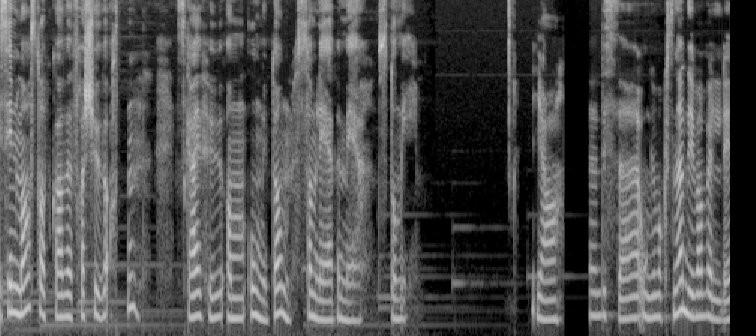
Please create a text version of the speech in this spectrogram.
I sin masteroppgave fra 2018 skrev hun om ungdom som lever med stomi. Ja, disse unge voksne var veldig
